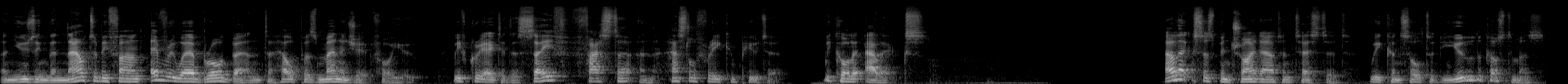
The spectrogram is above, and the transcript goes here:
and using the now to be found everywhere broadband to help us manage it for you. We've created a safe, faster and hassle-free computer. We call it Alex. Alex has been tried out and tested we consulted you, the customers,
